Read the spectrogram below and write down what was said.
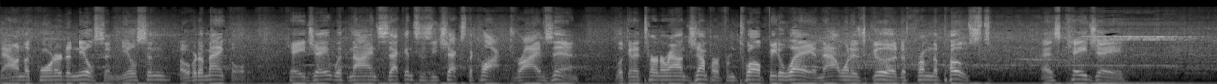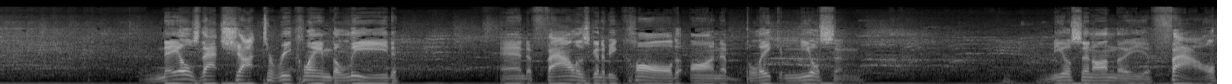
Now in the corner to Nielsen. Nielsen over to Mankel. KJ with nine seconds as he checks the clock. Drives in. Looking at turnaround jumper from 12 feet away, and that one is good from the post as KJ nails that shot to reclaim the lead. And a foul is going to be called on Blake Nielsen. Nielsen on the foul.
